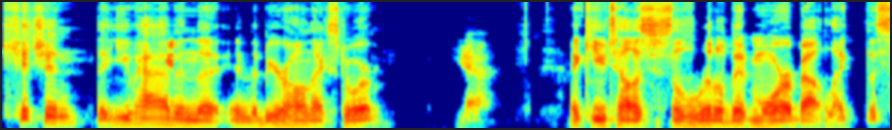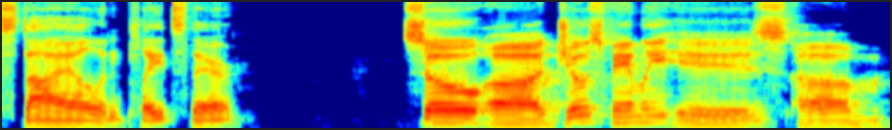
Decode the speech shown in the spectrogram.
kitchen that you have in the in the beer hall next door? Yeah. And can you tell us just a little bit more about like the style and plates there? So uh, Joe's family is um,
